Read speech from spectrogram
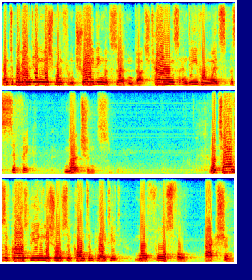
and to prevent Englishmen from trading with certain Dutch towns and even with specific merchants. And at times, of course, the English also contemplated more forceful action.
